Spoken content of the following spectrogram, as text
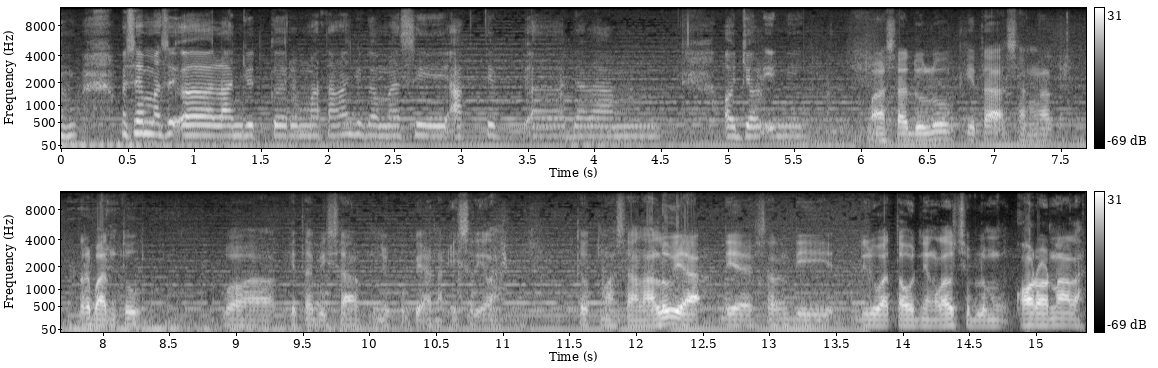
masih masih eh, lanjut ke rumah tangga juga masih aktif eh, dalam ojol ini. Masa dulu kita sangat terbantu bahwa kita bisa menyukupi anak istri lah untuk masa lalu ya. Misalnya di di dua tahun yang lalu sebelum corona lah.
